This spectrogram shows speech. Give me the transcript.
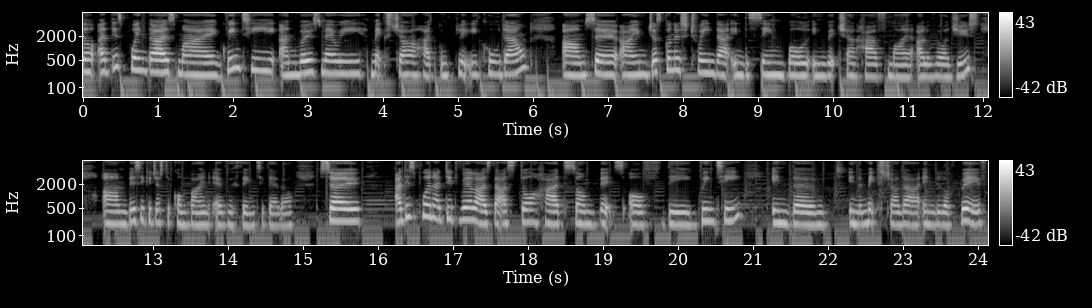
so at this point guys my green tea and rosemary mixture had completely cooled down. Um, so I'm just gonna strain that in the same bowl in which I have my aloe vera juice um, basically just to combine everything together. So at this point I did realize that I still had some bits of the green tea in the in the mixture that I ended up with.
